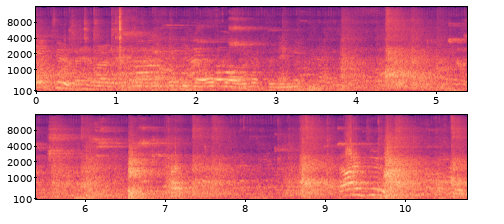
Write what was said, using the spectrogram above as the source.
Eight two. Nine two.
